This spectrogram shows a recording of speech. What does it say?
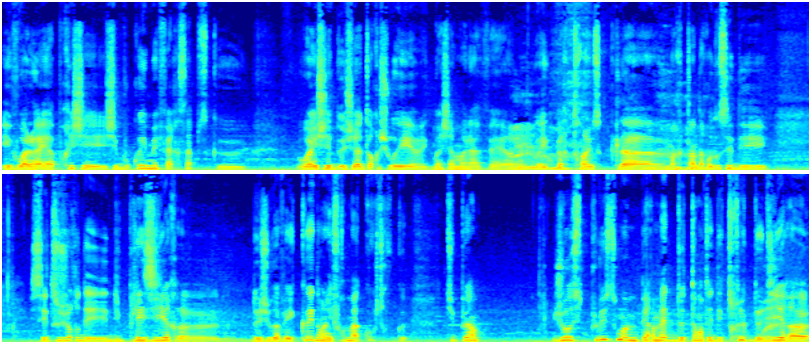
et voilà, et après, j'ai j'ai beaucoup aimé faire ça parce que. Ouais, j'adore jouer avec Benjamin Laverne, Ouais, ou avec. Bertrand Huskla, euh, Martin Dardo, c'est des. C'est toujours des- du plaisir euh, de jouer avec eux. Et dans les formats courts, je trouve que tu peux. un- J'ose plus, moi, me permettre de tenter des trucs, de Ouais. dire. euh,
